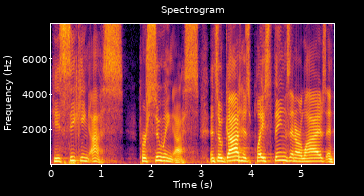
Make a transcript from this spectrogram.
He's seeking us pursuing us. And so God has placed things in our lives and,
